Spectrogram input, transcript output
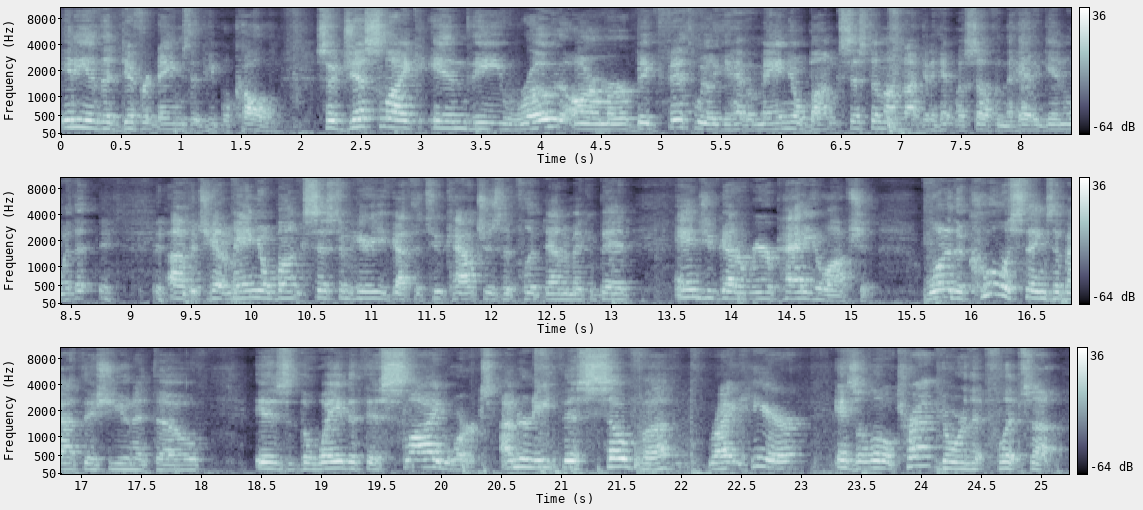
any of the different names that people call them. So just like in the Road Armor big fifth wheel, you have a manual bunk system. I'm not going to hit myself in the head again with it. Uh, but you got a manual bunk system here. You've got the two couches that flip down to make a bed, and you've got a rear patio option. One of the coolest things about this unit, though, is the way that this slide works. Underneath this sofa right here is a little trap door that flips up.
